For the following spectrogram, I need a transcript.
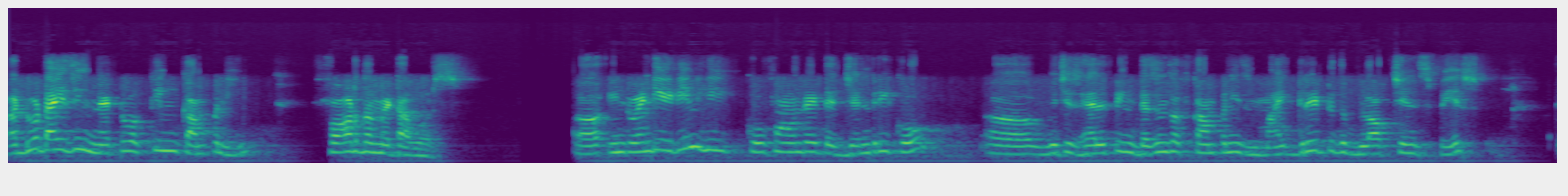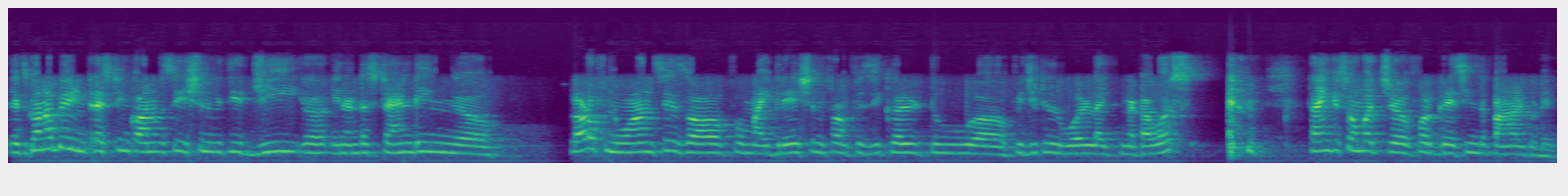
advertising networking company for the metaverse. Uh, in 2018, he co founded Genrico, uh, which is helping dozens of companies migrate to the blockchain space it's going to be an interesting conversation with you, G, uh, in understanding a uh, lot of nuances of migration from physical to uh, digital world like metaverse. Thank you so much uh, for gracing the panel today.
